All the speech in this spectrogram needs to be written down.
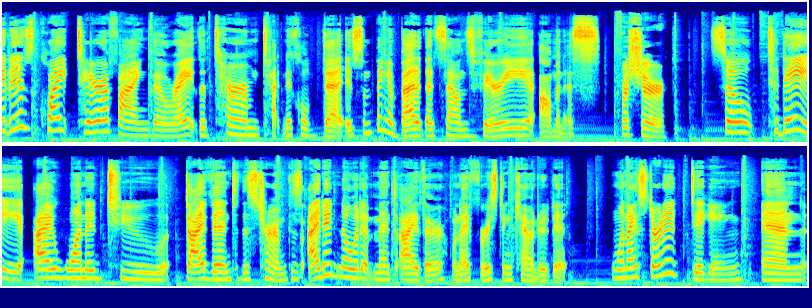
It is quite terrifying, though, right? The term technical debt is something about it that sounds very ominous. For sure. So, today I wanted to dive into this term because I didn't know what it meant either when I first encountered it. When I started digging and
